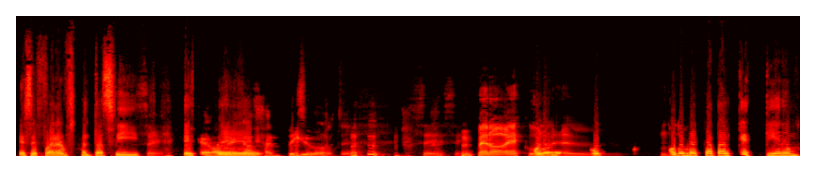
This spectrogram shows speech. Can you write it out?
ese Final Fantasy. Sí. Este, que no tenga sentido. Sí, sí. Pero es cool. Puedo, rescatar que tiene un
